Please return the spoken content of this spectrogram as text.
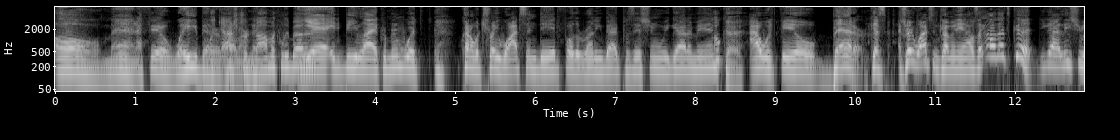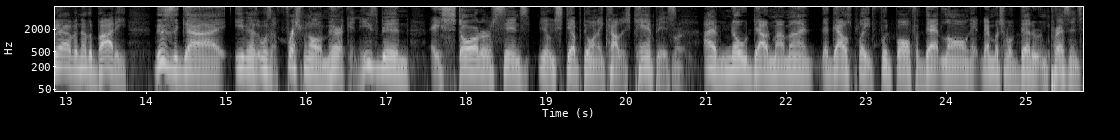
Oh man, I feel way better. Like about linebacker. astronomically better? Yeah, it'd be like remember what kind of what Tre Watson did for the running back position when we got him in. Okay. I would feel better because Tre Watson coming in, I was like, oh, that's good. You got at least you have another body. This is a guy, even as was a freshman All American. He's been a starter since you know he stepped on a college campus. Right. I have no doubt in my mind that guy who's played football for that long, that much of a veteran presence.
